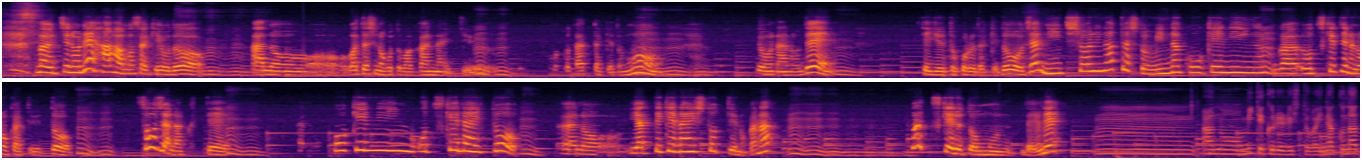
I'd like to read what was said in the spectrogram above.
まあうちのね母も先ほど、うんうんあの私のことわかんないっていうことだったけどうんも、うん。病なので、うんっていうところだけどじゃあ認知症になった人みんな後見人が、をつけてるのかというとうんうん。そうじゃなくて、うんうん。後見人をつけないとう、ん。あのやっていけない人っていうのかな？うんうんうんうんはつけると思うんだよね。うんうん。あの見てくれる人がいなくなっ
